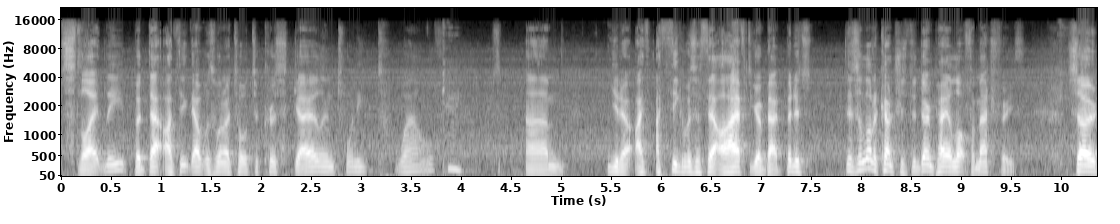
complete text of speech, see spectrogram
slightly, but that I think that was when I talked to Chris Gayle in 2012. Okay. Um, you know, I, I think it was a thousand. I have to go back, but it's there's a lot of countries that don't pay a lot for match fees, so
